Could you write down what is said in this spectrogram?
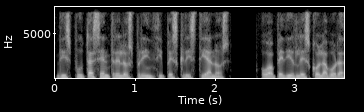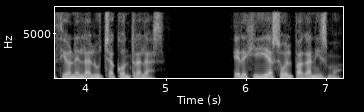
disputas entre los príncipes cristianos, o a pedirles colaboración en la lucha contra las herejías o el paganismo.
